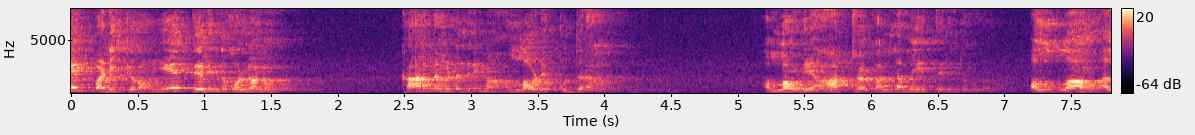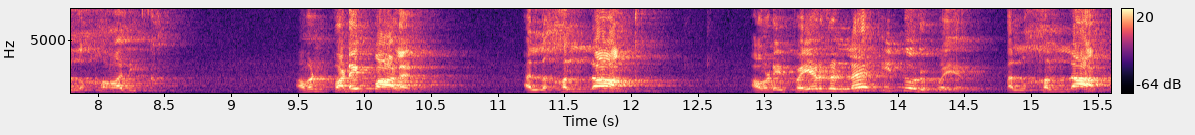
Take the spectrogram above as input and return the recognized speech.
ஏன் படிக்கிறோம்? ஏன் தெரிந்து கொள்ளணும்? காரணம் என்ன தெரியுமா? அல்லாவுடைய குத்ரா. அல்லாஹ்வுடைய ஆற்றல் வல்லமையை தெரிந்து கொள்ளும். அல்லாஹ் அல் ஹாலிக் அவன் படைப்பாளன். அல் ஹல்லாக் அவனுடைய பெயர்கள்ல இன்னொரு பெயர். அல் ஹல்லாக்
